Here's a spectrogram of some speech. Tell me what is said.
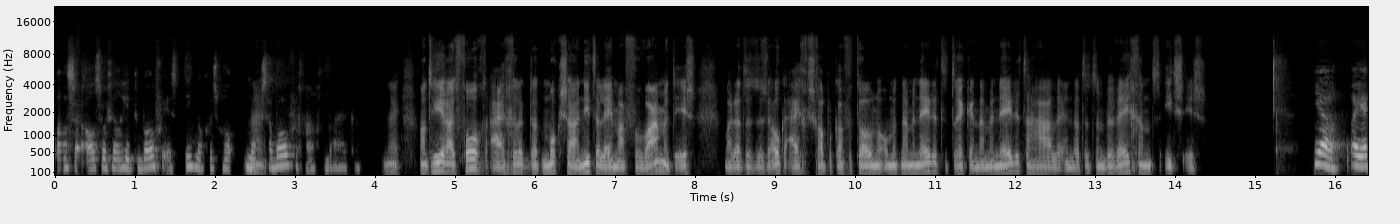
als er al zoveel hitte boven is, niet nog eens moxa nee. boven gaan gebruiken. Nee, want hieruit volgt eigenlijk dat moxa niet alleen maar verwarmend is, maar dat het dus ook eigenschappen kan vertonen om het naar beneden te trekken en naar beneden te halen en dat het een bewegend iets is. Ja, nou ja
